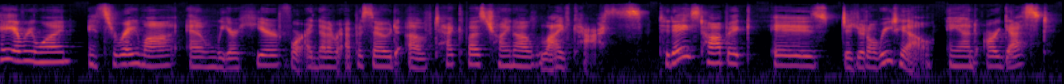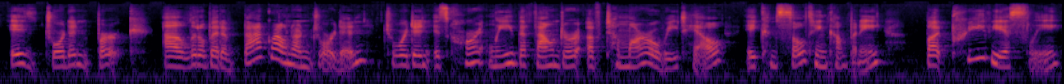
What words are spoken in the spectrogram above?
Hey everyone, it's Rui Ma, and we are here for another episode of TechBuzz China Livecasts. Today's topic is digital retail, and our guest is Jordan Berke. A little bit of background on Jordan Jordan is currently the founder of Tomorrow Retail, a consulting company but previously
